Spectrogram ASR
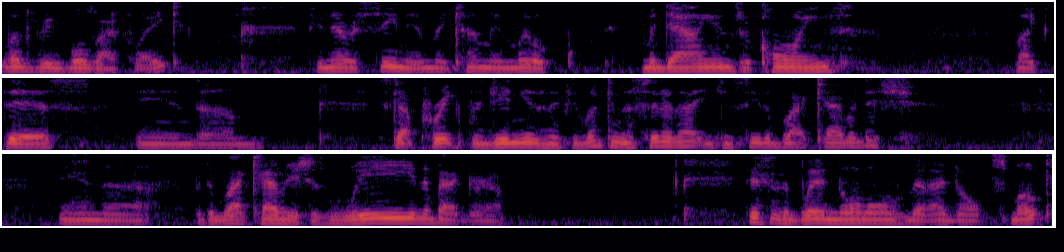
Luxury Bullseye Flake. If you've never seen them, they come in little medallions or coins like this and um, it's got Perique Virginias and if you look in the center of that you can see the black Cavendish and uh, but the black Cavendish is way in the background this is a blend normal that I don't smoke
